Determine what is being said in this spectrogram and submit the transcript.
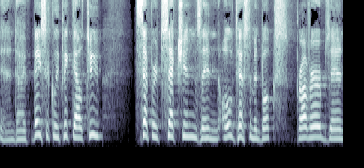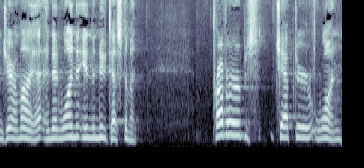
And I've basically picked out two separate sections in Old Testament books Proverbs and Jeremiah, and then one in the New Testament. Proverbs chapter 1,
